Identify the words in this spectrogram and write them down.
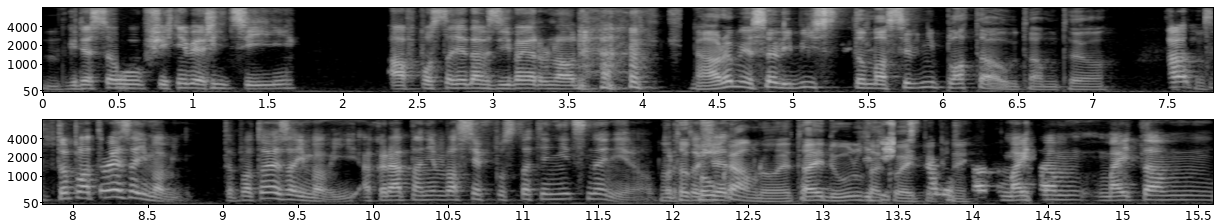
uh-huh. kde jsou všichni věřící, a v podstatě tam vzývají Ronalda. Náhodou mně se líbí to masivní platou tam, to jo. To, to plato je zajímavý. To plato je zajímavý, akorát na něm vlastně v podstatě nic není, no. No to koukám, no, je tady důl takový pěkný. Dostat, mají tam, mají tam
